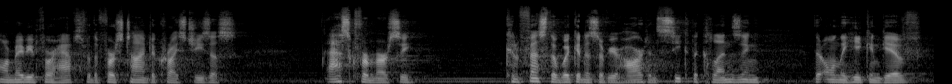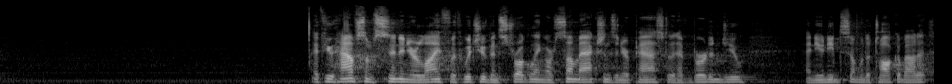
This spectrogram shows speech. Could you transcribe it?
Or maybe perhaps for the first time to Christ Jesus. Ask for mercy. Confess the wickedness of your heart and seek the cleansing that only He can give. If you have some sin in your life with which you've been struggling, or some actions in your past that have burdened you, and you need someone to talk about it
